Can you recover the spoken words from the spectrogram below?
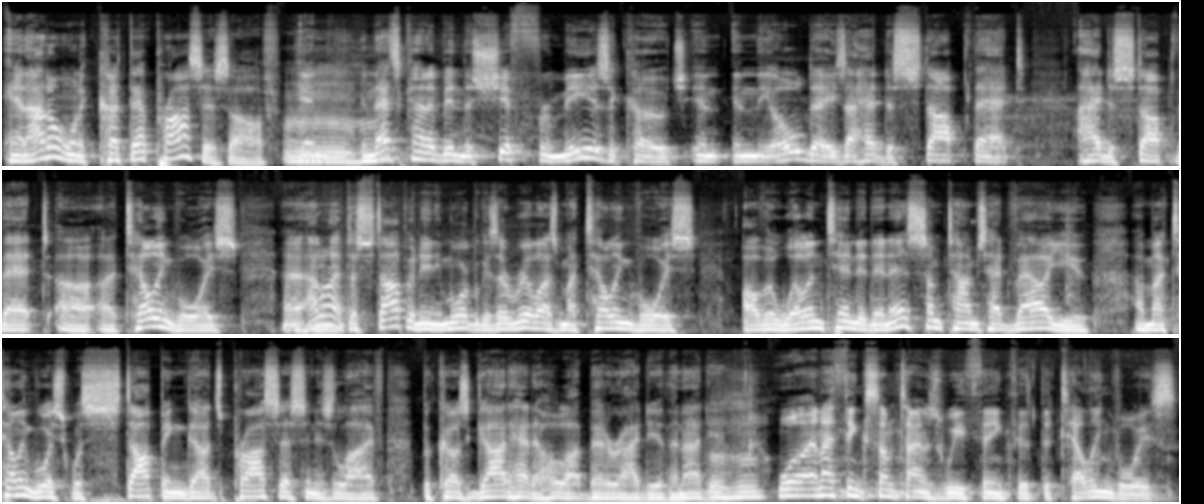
and I don't want to cut that process off mm-hmm. and and that's kind of been the shift for me as a coach in in the old days I had to stop that I had to stop that uh, uh, telling voice. Uh, I don't have to stop it anymore because I realized my telling voice, although well intended and has sometimes had value, uh, my telling voice was stopping God's process in his life because God had a whole lot better idea than I did. Well, and I think sometimes we think that the telling voice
